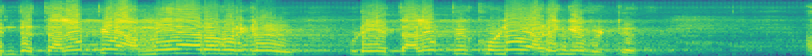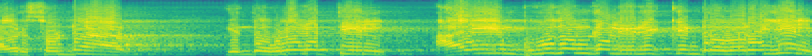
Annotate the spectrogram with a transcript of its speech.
இந்த தலைப்பை அம்மையார் அவர்கள் உடைய தலைப்புக்குள்ளே அடங்கிவிட்டது. அவர் சொன்னார் இந்த உலகத்தில் ஐம்பூதங்கள் இருக்கின்ற வரையில்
